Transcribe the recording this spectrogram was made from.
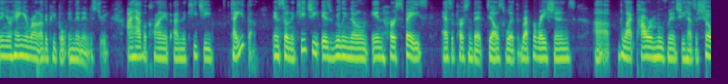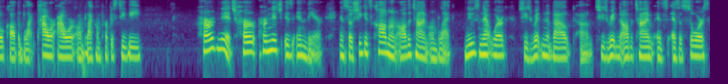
then you're hanging around other people in that industry. I have a client, uh, Nkechi Taifa. And so Nikichi is really known in her space as a person that deals with reparations, uh, Black Power movement. She has a show called the Black Power Hour on Black on Purpose TV her niche, her her niche is in there. And so she gets called on all the time on Black News Network. She's written about, um, she's written all the time as, as a source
